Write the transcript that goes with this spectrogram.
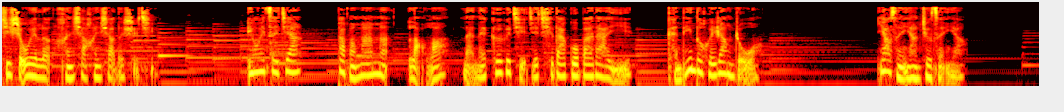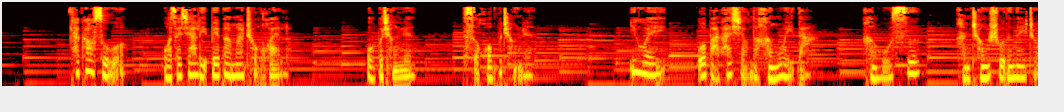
即使为了很小很小的事情，因为在家，爸爸妈妈、姥姥、奶奶、哥哥姐姐、七大姑八大姨，肯定都会让着我。要怎样就怎样。他告诉我，我在家里被爸妈宠坏了，我不承认，死活不承认，因为我把他想的很伟大，很无私，很成熟的那种。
